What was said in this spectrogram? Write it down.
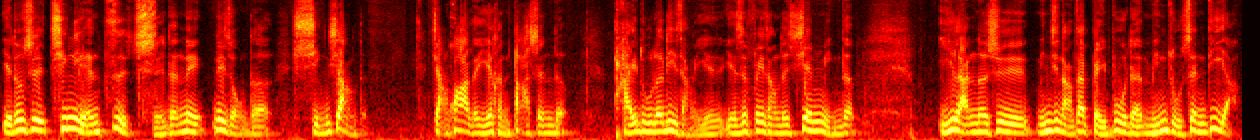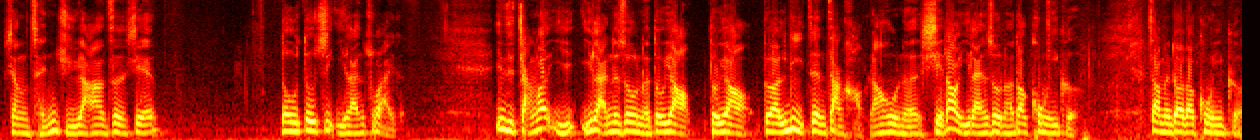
也都是清廉自持的那那种的形象的，讲话的也很大声的，台独的立场也也是非常的鲜明的。宜兰呢是民进党在北部的民主圣地啊，像陈菊啊这些，都都是宜兰出来的。因此讲到宜宜兰的时候呢，都要都要都要立正站好，然后呢写到宜兰的时候呢，都要空一格，上面都要到空一格，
